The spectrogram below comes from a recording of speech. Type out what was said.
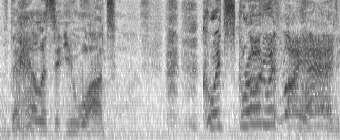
What the hell is it you want? Quit screwing with my head!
